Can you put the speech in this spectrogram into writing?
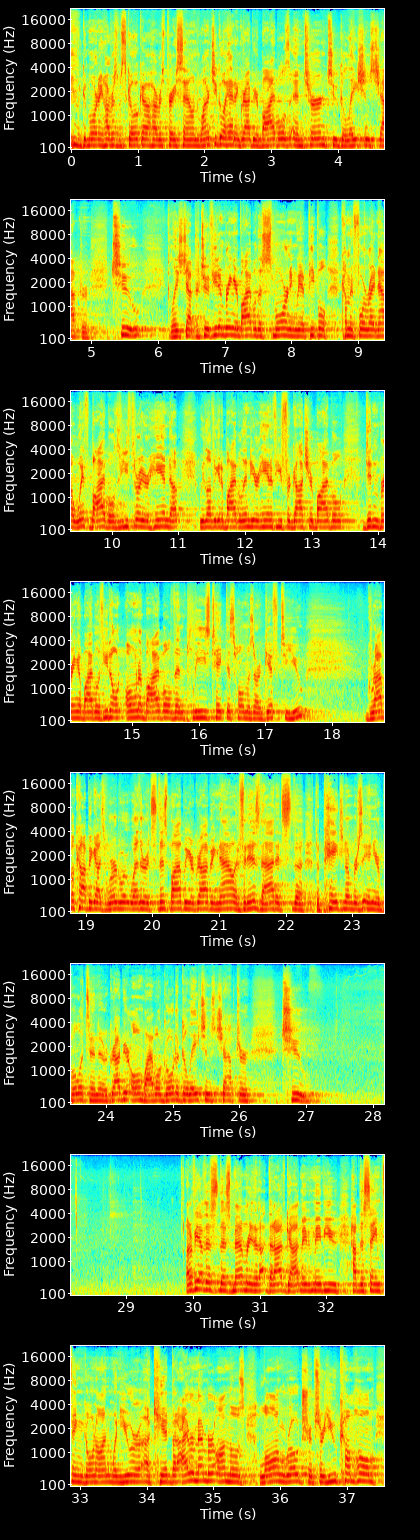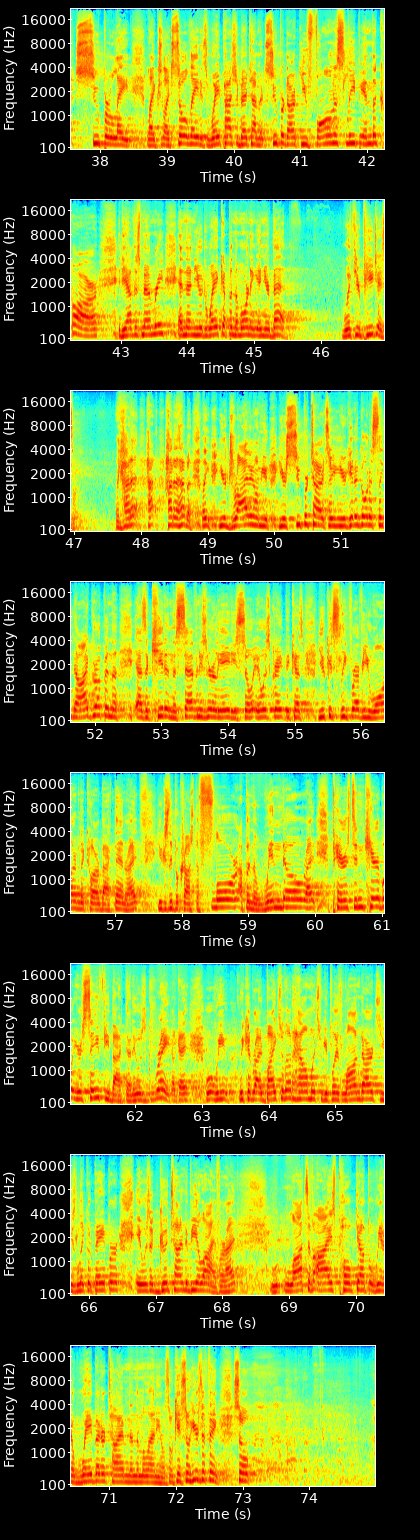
Good morning, Harvest Muskoka, Harvest Parry Sound. Why don't you go ahead and grab your Bibles and turn to Galatians chapter 2. Galatians chapter 2. If you didn't bring your Bible this morning, we have people coming forward right now with Bibles. If you throw your hand up, we love to get a Bible into your hand. If you forgot your Bible, didn't bring a Bible, if you don't own a Bible, then please take this home as our gift to you. Grab a copy of God's Word, whether it's this Bible you're grabbing now, if it is that, it's the, the page numbers in your bulletin, or grab your own Bible, go to Galatians chapter 2. I don't know if you have this, this memory that, I, that I've got. Maybe, maybe you have the same thing going on when you were a kid, but I remember on those long road trips where you come home super late, like, like so late, it's way past your bedtime, it's super dark, you've fallen asleep in the car, and you have this memory, and then you'd wake up in the morning in your bed with your PJs on. Like, how did, how, how did that happen? Like, you're driving home, you're, you're super tired, so you're gonna go to sleep. Now, I grew up in the, as a kid in the 70s and early 80s, so it was great because you could sleep wherever you wanted in the car back then, right? You could sleep across the floor, up in the window, right? Parents didn't care about your safety back then. It was great, okay? Well, we, we could ride bikes without helmets, we could play with lawn darts, use liquid paper. It was a good time to be alive, all right? Lots of eyes poked out, but we had a way better time than the millennials. Okay, so here's the thing. So,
